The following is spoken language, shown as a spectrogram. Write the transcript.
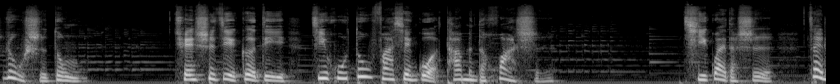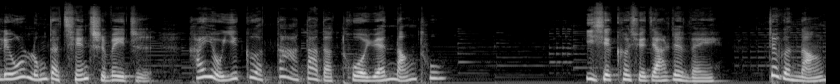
肉食动物，全世界各地几乎都发现过它们的化石。奇怪的是，在流龙的前齿位置还有一个大大的椭圆囊突。一些科学家认为，这个囊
